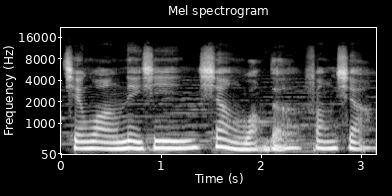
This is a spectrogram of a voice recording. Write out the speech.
前往内心向往的方向。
